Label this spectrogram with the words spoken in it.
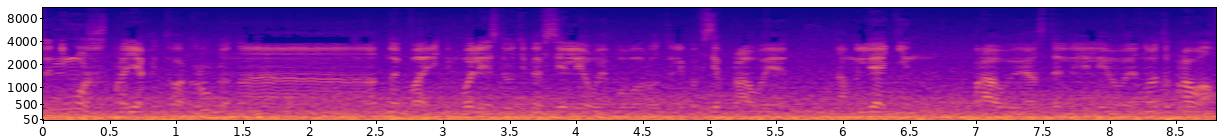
ты не можешь проехать два круга на одной паре, тем более если у тебя все левые повороты, либо все правые, там, или один правый, остальные левые. Ну это провал.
